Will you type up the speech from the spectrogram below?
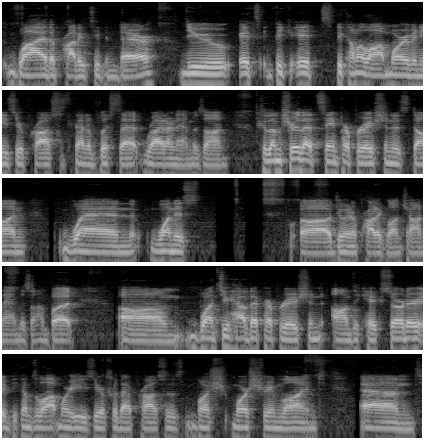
why the product's even there. You it's it's become a lot more of an easier process to kind of list that right on amazon. Because i'm sure that same preparation is done when one is uh, doing a product launch on amazon. But um, once you have that preparation on the kickstarter it becomes a lot more easier for that process much more streamlined. And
